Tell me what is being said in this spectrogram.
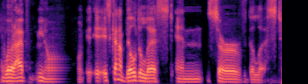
what i've you know it's kind of build a list and serve the list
